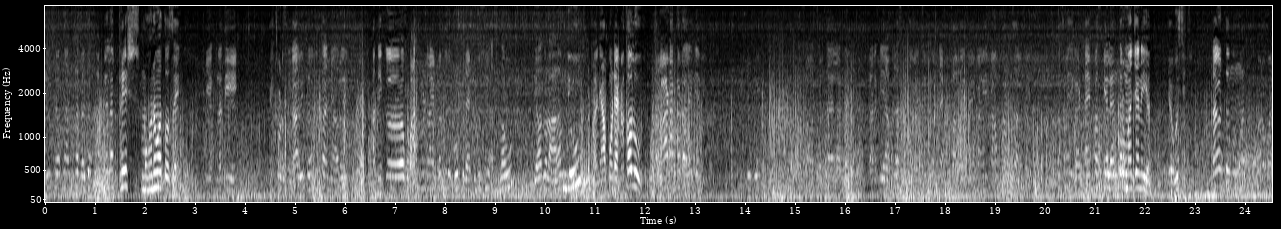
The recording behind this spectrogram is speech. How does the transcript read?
दिवसात आम्ही सकाळचं आपल्याला फ्रेश महत्वाचं आहे. की एक नदी आहे. एक थोडंसं गाव इथं. इथं आम्ही आलो आता एक पाच मिनिट आम्ही पण तिथं बोलतो ट्रॅक्टर बसली असं जाऊ. तेव्हा थोडा आराम देऊ. आणि आपण ट्रॅक्टर चालू. राडा आले की आम्ही ठीक आहे. जायला कारण की आपल्या ट्रॅक्टर चालवायचं काम फार कसं माहिती का? टाइमपास केल्यानंतर मजा नाही येत या गोष्टीची. काय वाटतं मग? बरोबर.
